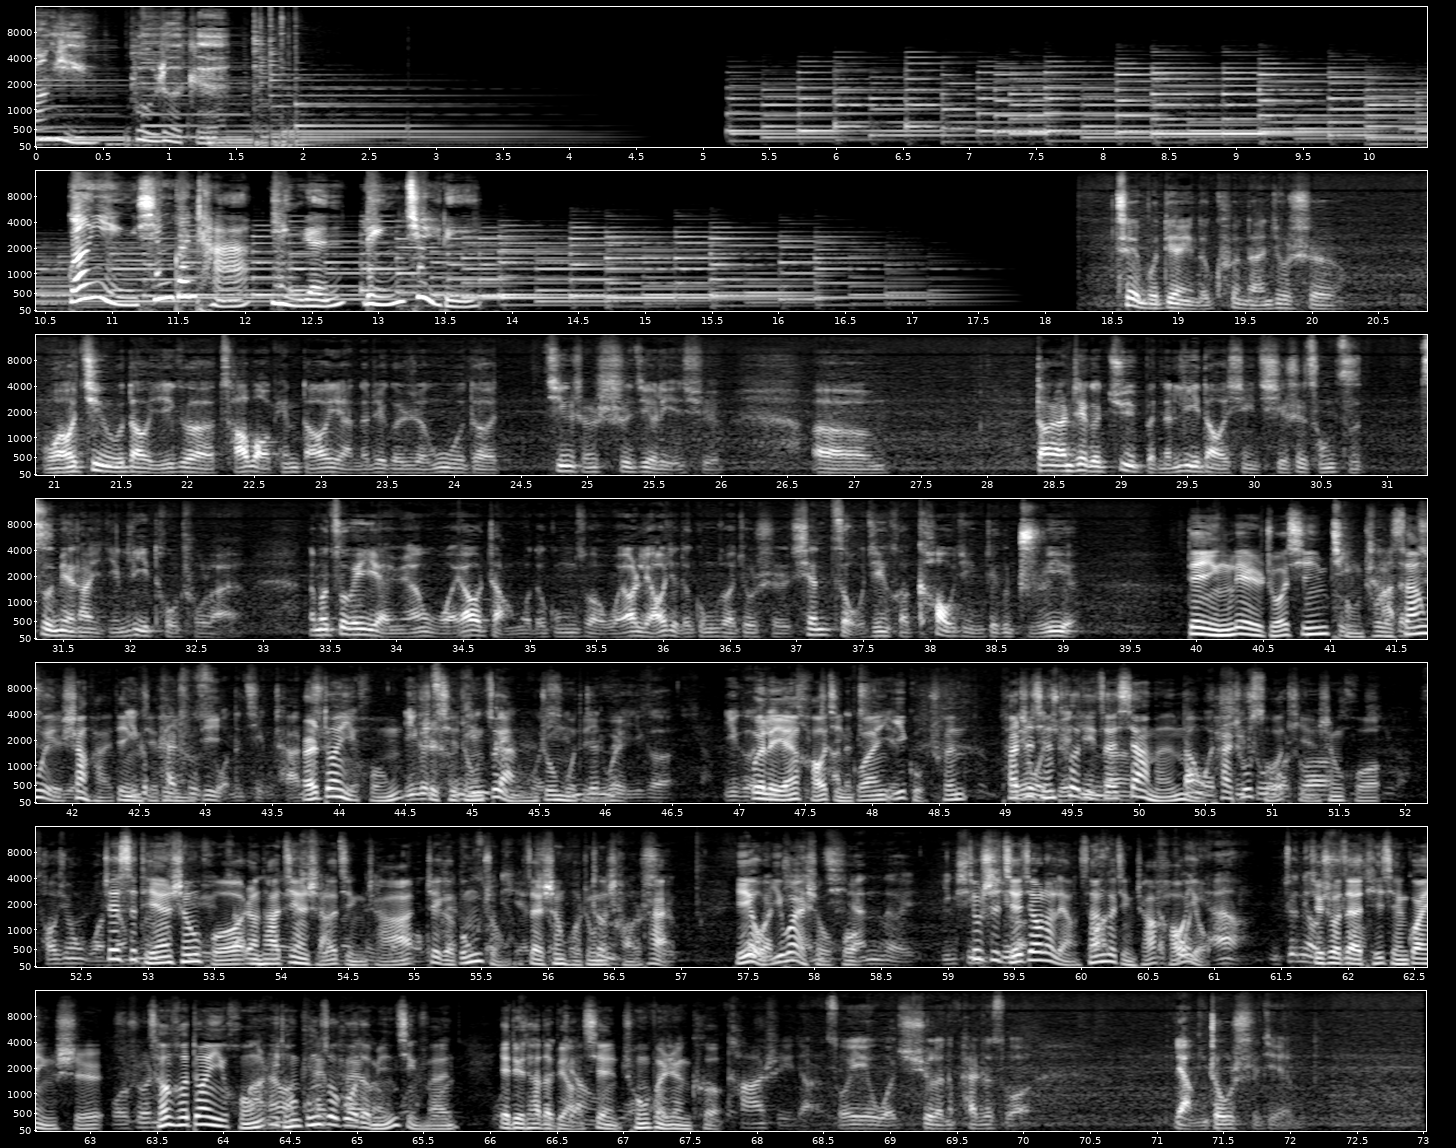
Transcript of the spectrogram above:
光影部落格，光影新观察，影人零距离。这部电影的困难就是，我要进入到一个曹保平导演的这个人物的精神世界里去，呃。当然，这个剧本的力道性其实从字字面上已经力透出来。那么，作为演员，我要掌握的工作，我要了解的工作，就是先走进和靠近这个职业。电影《烈日灼心》捧出了三位上海电影节的影帝，而段奕宏是其中最引人注目的一位。为了演好警官伊谷春，他之前特地在厦门某派出所体验生活。这次体验生活让他见识了警察这个工种在生活中的常态。也有意外收获，就是结交了两三个警察好友。据说在提前观影时，曾和段奕宏一同工作过的民警们也对他的表现充分认可。踏实一点，所以我去了那派出所两周时间，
